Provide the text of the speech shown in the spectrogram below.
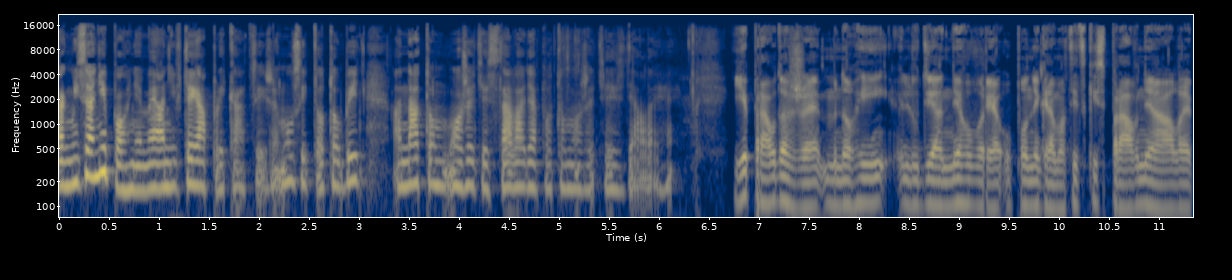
tak my sa nepohneme ani v tej aplikácii, že musí toto byť a na tom môžete stavať a potom môžete ísť ďalej. Hej. Je pravda, že mnohí ľudia nehovoria úplne gramaticky správne, ale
